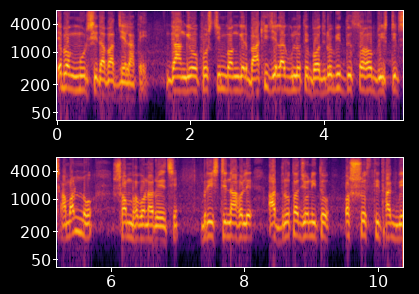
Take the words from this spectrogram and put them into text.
এবং মুর্শিদাবাদ জেলাতে। গাঙ্গেয় পশ্চিমবঙ্গের বাকি জেলাগুলোতে বজ্রবিদ্যুৎ সহ বৃষ্টির সামান্য সম্ভাবনা রয়েছে। বৃষ্টি না হলে আর্দ্রতাজনিত অস্বস্তি থাকবে।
